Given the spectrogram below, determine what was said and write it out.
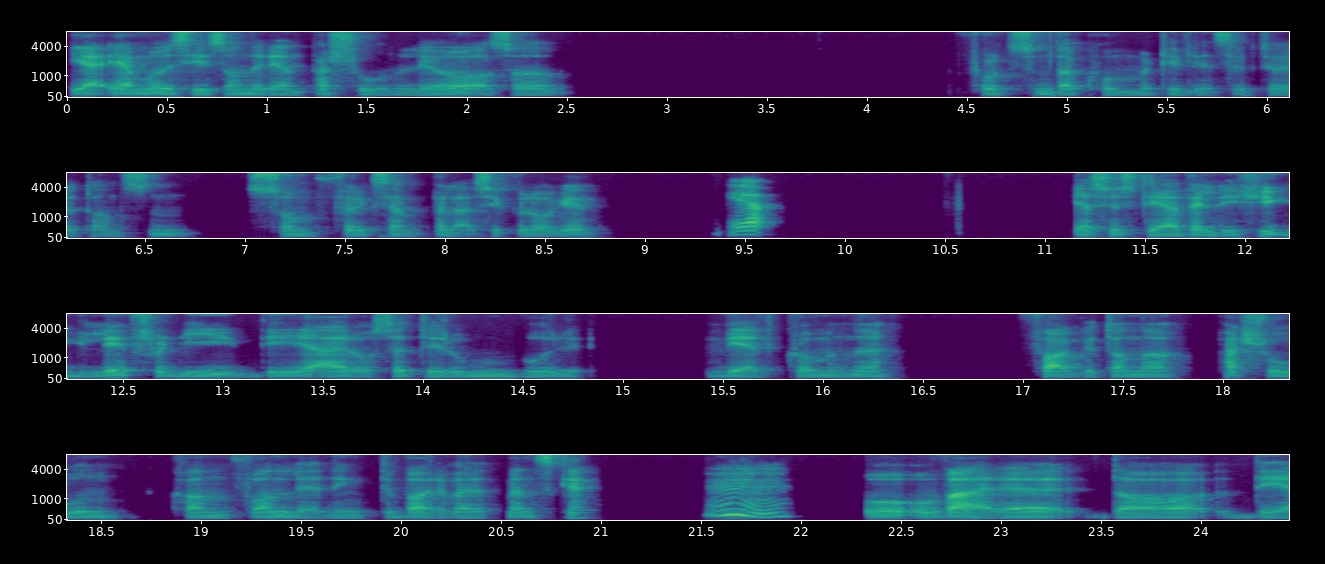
Jeg, jeg må jo si sånn rent personlig òg, altså Folk som da kommer til instruktørutdannelsen, som f.eks. er psykologer. Ja. Jeg syns det er veldig hyggelig, fordi det er også et rom hvor vedkommende fagutdanna person kan få anledning til bare å være et menneske. Mm. Og å være da det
